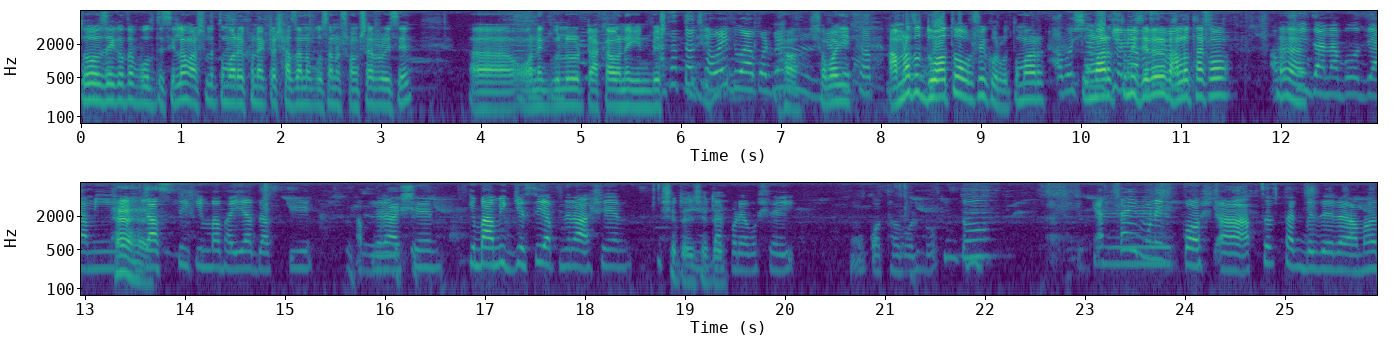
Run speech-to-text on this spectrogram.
তো। যে কথা বলতেছিলাম আসলে তোমার এখন একটা সাজানো গোছানো সংসার রয়েছে। অনেকগুলো টাকা অনেক ইনভেস্ট আচ্ছা সবাই দোয়া করবেন হ্যাঁ, সবাই- আমরা তো দোয়া তো অবশ্যই করব। তোমার তোমার তুমি যেভাবে ভালো থাকো অবশ্যই জানাব যে আমি হ্যাঁ, হ্যাঁ। যাচ্ছি কিংবা ভাইয়া যাচ্ছি আপনারা আসেন কিংবা আমি গেছি আপনারা আসেন। সেটাই সেটাই। তারপরে অবশ্যই কথা বলব। কিন্তু একটাই মনে কষ্ট আফসোস থাকবে যে আমার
